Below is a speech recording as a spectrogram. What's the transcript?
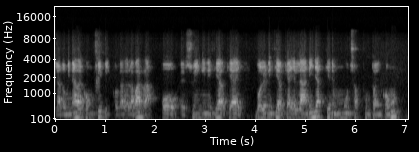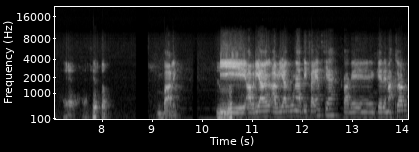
la dominada con keeping colgado en la barra o el swing inicial que hay, vuelo inicial que hay en las anillas, tienen muchos puntos en común, eh, es cierto. Vale, ¿Y habría, habría algunas diferencias para que quede más claro?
